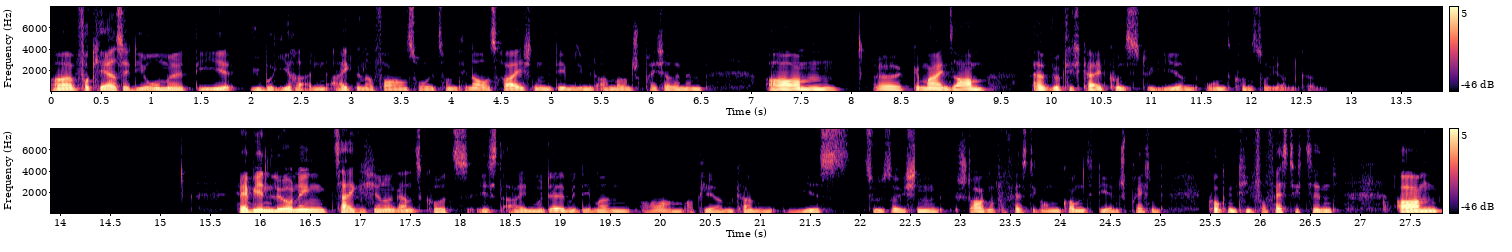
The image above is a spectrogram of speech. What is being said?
äh, Verkehrsidiome, die über ihren eigenen Erfahrungshorizont hinausreichen, mit dem sie mit anderen Sprecherinnen ähm, äh, gemeinsam äh, Wirklichkeit konstituieren und konstruieren können. Happy Learning, zeige ich hier nur ganz kurz, ist ein Modell, mit dem man ähm, erklären kann, wie es zu solchen starken Verfestigungen kommt, die entsprechend kognitiv verfestigt sind, ähm,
